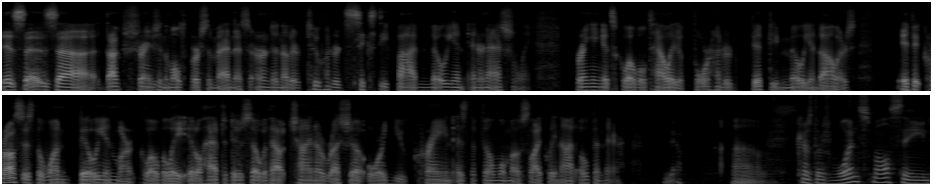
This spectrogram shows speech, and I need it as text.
It says uh, Doctor Strange in the Multiverse of Madness earned another 265 million internationally, bringing its global tally to 450 million dollars. If it crosses the 1 billion mark globally, it'll have to do so without China, Russia, or Ukraine, as the film will most likely not open there. Yeah. Um, Because there's one small scene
